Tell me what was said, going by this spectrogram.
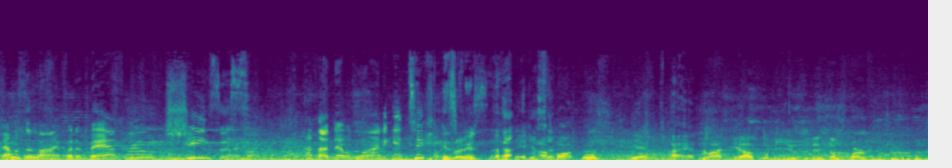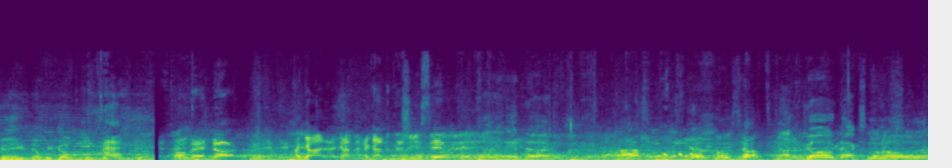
That was the line for the bathroom? Jesus. I thought that was the line to get tickets. something. I bought this. Yeah. I had no idea I was going to be using it the first game that we go. Exactly. Throw that duck. I got, I got, I got the Michigan State win. Yeah, go Duck. Go Ducks, you know.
